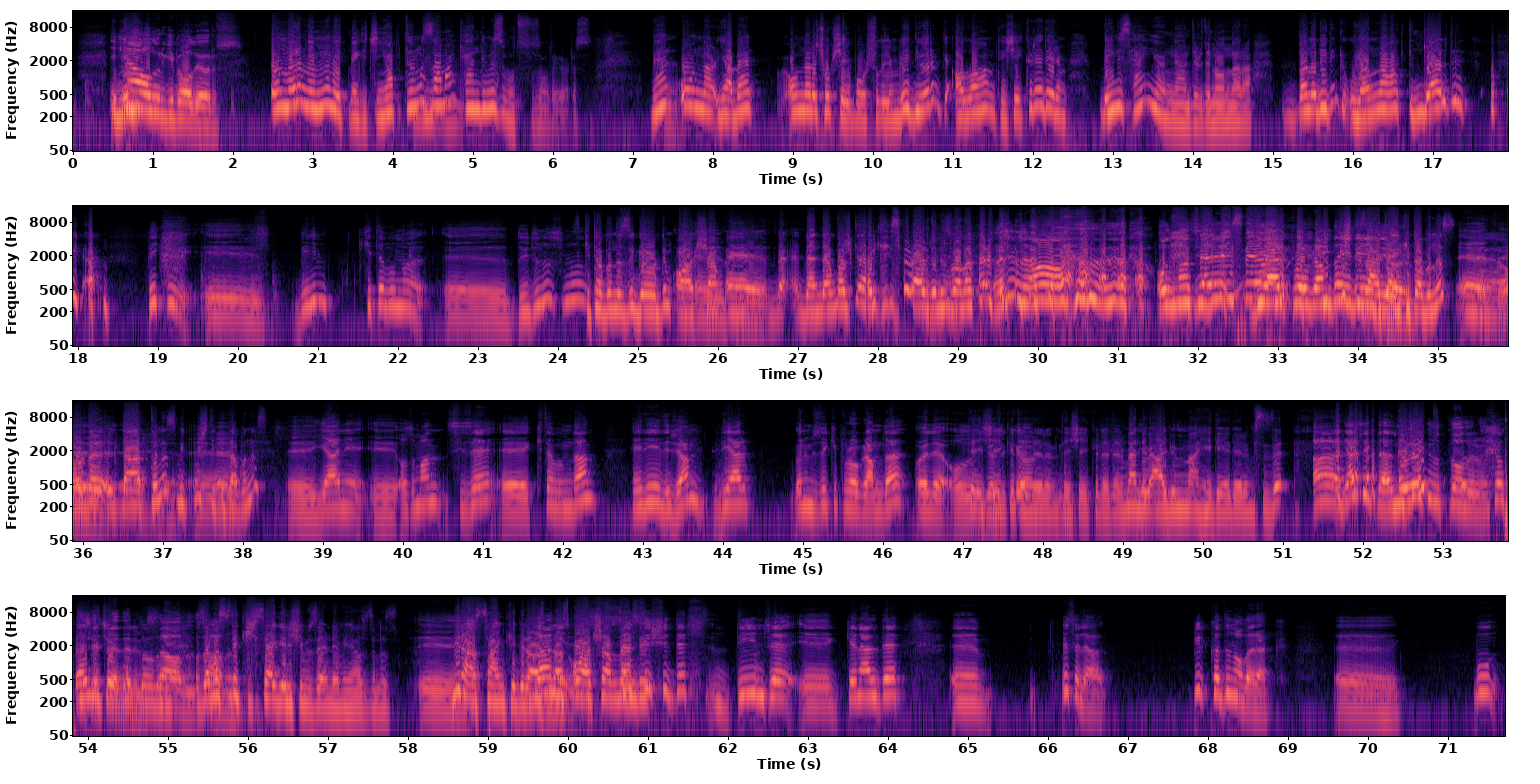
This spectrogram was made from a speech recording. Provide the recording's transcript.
İkna olur gibi oluyoruz. Onları memnun etmek için yaptığımız zaman kendimiz mutsuz oluyoruz. Ben onlar ya ben onlara çok şey borçluyum ve diyorum ki Allah'ım teşekkür ederim. Beni sen yönlendirdin onlara. Bana dedin ki uyanma vaktin geldi. Peki e, benim kitabımı e, duydunuz mu? Kitabınızı gördüm o akşam. Evet, Ee, evet. be- benden başka herkese verdiniz bana vermediniz. Öyle mi? Aa. o zaman diğer programda Bitmişti zaten ediyorum. kitabınız. Evet, Ee, orada e, dağıttınız, bitmişti evet. kitabınız. Ee, yani e, o zaman size e, kitabımdan hediye edeceğim. Diğer önümüzdeki programda öyle o Teşekkür gözüküyor. ederim, teşekkür ederim. Ben de bir albümümü hediye ederim size. Aa, gerçekten Evet. çok mutlu olurum. Çok Ben teşekkür de çok ederim. mutlu olurum. Sağ olun. O zaman siz de kişisel gelişim üzerine mi yazdınız? Ee, Biraz sanki biraz yani biraz. O akşam ben sesli bir şiddet deyince e, genelde e, mesela bir kadın olarak e, bu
